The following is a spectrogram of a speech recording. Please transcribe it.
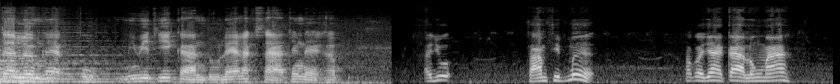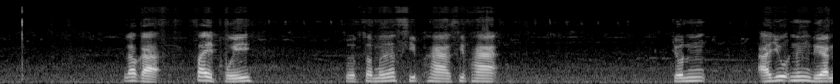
แต่เริ่มแรกปลูกมีวิธีการดูแลรักษาจังไดครับ อายุสามสิบมือเขาก็ย้ายก้าลงมา แล้วก็ใส่ปุ๋ยสูตรเสมอสิบห้าสิบห้าจนอายุหนึ่งเดือน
